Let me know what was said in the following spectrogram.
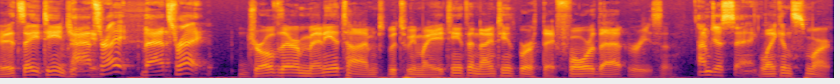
it's 18, Jimmy. That's right. That's right. Drove there many a times between my 18th and 19th birthday for that reason. I'm just saying. Lincoln's smart.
